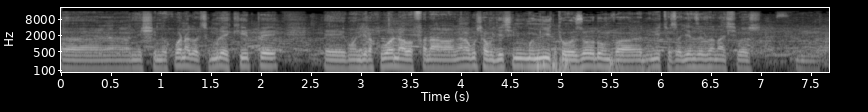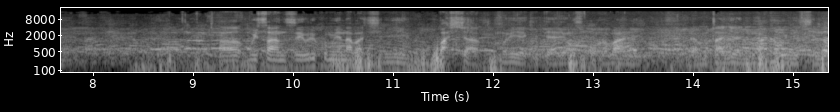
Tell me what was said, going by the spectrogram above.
Eh, nishimiye kubona agarutse muri ekipe. Nkongera kubona abafana bangana gutya mu gihe mu myitozo urumva imyitozo yagenze neza nta kibazo. Ah, wisanze uri kumwe n'abakinnyi bashya muri ekipe ya Sport bandi eh, mutangiranye umwaka w'imikino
